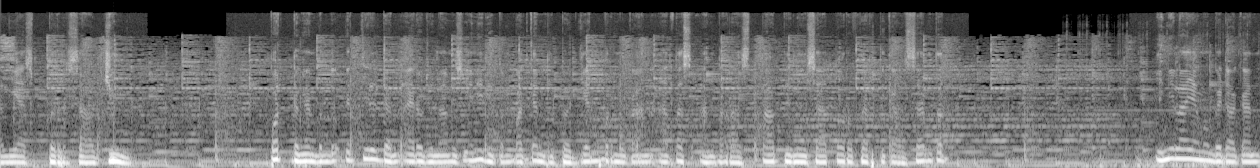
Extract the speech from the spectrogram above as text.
alias bersalju. Pot dengan bentuk kecil dan aerodinamis ini ditempatkan di bagian permukaan atas antara stabilisator vertical centered Inilah yang membedakan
